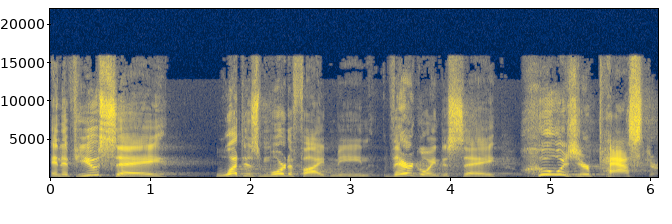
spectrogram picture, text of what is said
And if you say, what does mortified mean? They're going to say, who was your pastor?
